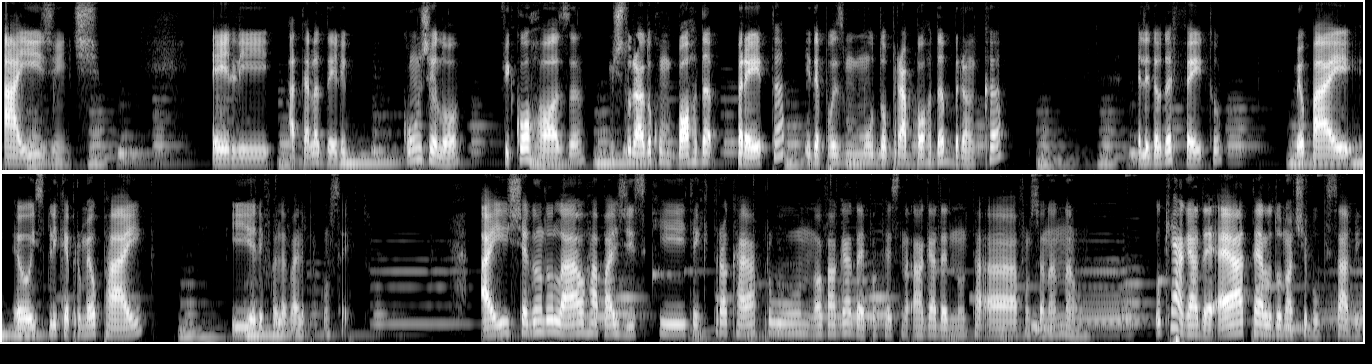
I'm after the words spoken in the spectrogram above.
Aí, gente, ele, a tela dele congelou, ficou rosa, misturado com borda preta e depois mudou para borda branca. Ele deu defeito. Meu pai, eu expliquei pro meu pai e ele foi levar ele pro conserto. Aí, chegando lá, o rapaz disse que tem que trocar pro novo HD, porque esse HD não tá funcionando, não. O que é HD? É a tela do notebook, sabe?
